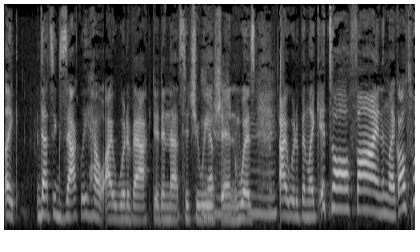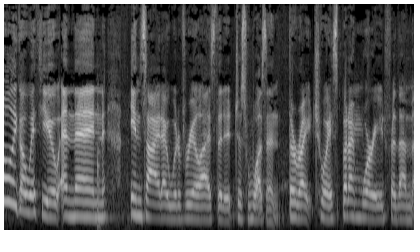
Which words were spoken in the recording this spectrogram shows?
like that's exactly how I would have acted in that situation was mm-hmm. I would have been like it's all fine and like I'll totally go with you and then inside I would have realized that it just wasn't the right choice but I'm worried for them.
